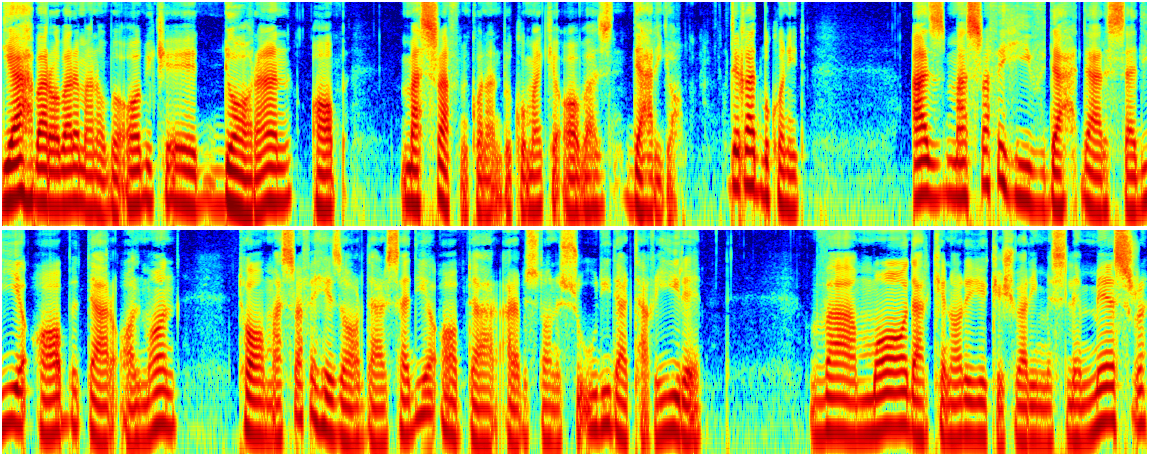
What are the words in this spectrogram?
ده برابر منابع آبی که دارن آب مصرف می‌کنن به کمک آب از دریا. دقت بکنید از مصرف 17 درصدی آب در آلمان تا مصرف هزار درصدی آب در عربستان سعودی در تغییر و ما در کنار یک کشوری مثل مصر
